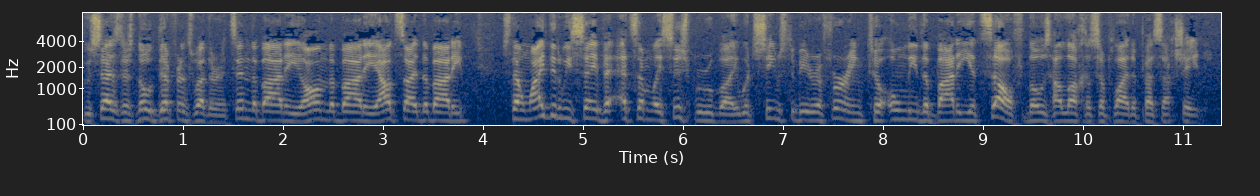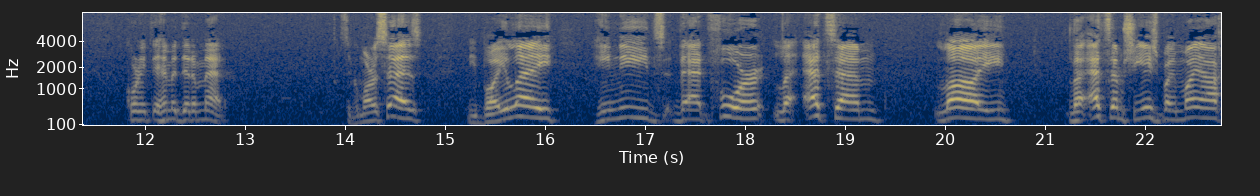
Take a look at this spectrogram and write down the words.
who says there's no difference whether it's in the body, on the body, outside the body. So then why did we say ve'etzam le'sishberubai, which seems to be referring to only the body itself? Those halachas apply to Pesach Sheni. According to him, it didn't matter. So Gemara says, he needs that for le'etzem lai le'etzem sheyesh by mayach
